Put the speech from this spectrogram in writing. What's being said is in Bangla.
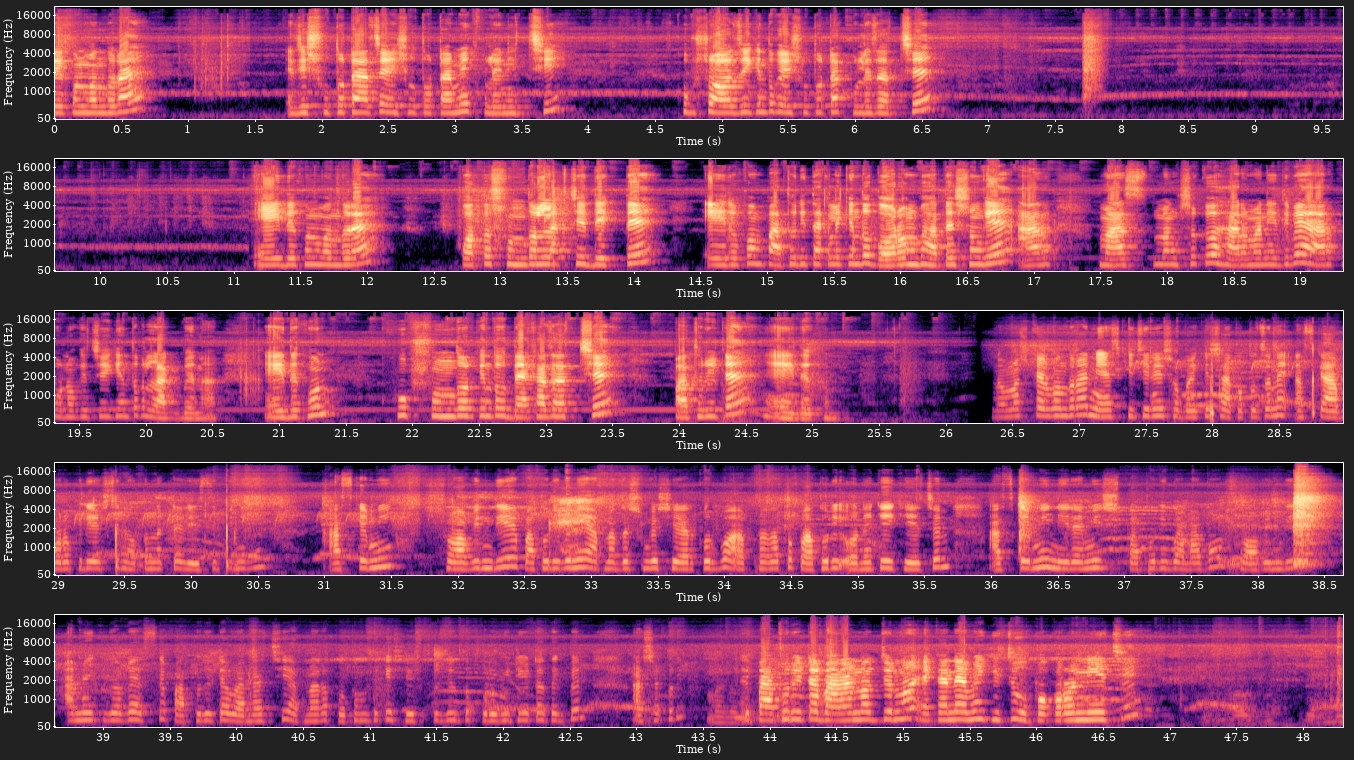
দেখুন বন্ধুরা, এই যে সুতোটা আছে, এই সুতোটা আমি খুলে নিচ্ছি। খুব সহজেই কিন্তু এই সুতোটা খুলে যাচ্ছে। এই দেখুন বন্ধুরা, কত সুন্দর লাগছে দেখতে। এইরকম পাথরি থাকলে কিন্তু গরম ভাতের সঙ্গে আর মাছ মাংসকেও হার মানিয়ে দেবে, আর কোনো কিছুই কিন্তু লাগবে না। এই দেখুন, খুব সুন্দর কিন্তু দেখা যাচ্ছে পাথুরিটা। এই দেখুন। নমস্কার বন্ধুরা নিয়াজ কিচেনে সবাইকে স্বাগত জানাই। আজকে আবারও ফিরে এসেছি নতুন একটা রেসিপি নিয়ে। আজকে আমি সোয়াবিন দিয়ে পাথুরি বানিয়ে আপনাদের সঙ্গে শেয়ার করব। আপনারা তো পাথুরি অনেকেই খেয়েছেন। আজকে আমি নিরামিষ পাথুরি বানাবো, সোয়াবিন দিয়ে। আমি কীভাবে আজকে পাথুরিটা বানাচ্ছি, আপনারা প্রথম থেকে শেষ পর্যন্ত পুরো ভিডিওটা দেখবেন। আশা করি ভালো। এই পাথুরিটা বানানোর জন্য এখানে আমি কিছু উপকরণ নিয়েছি।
